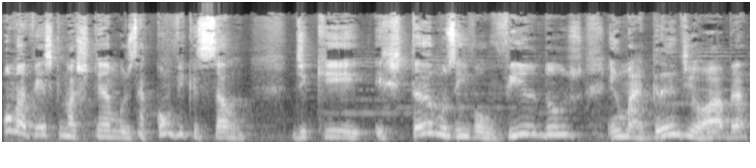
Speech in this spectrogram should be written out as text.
Uma vez que nós temos a convicção de que estamos envolvidos em uma grande obra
